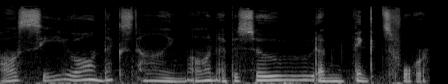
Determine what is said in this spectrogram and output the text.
I'll see you all next time on episode, I think it's four.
